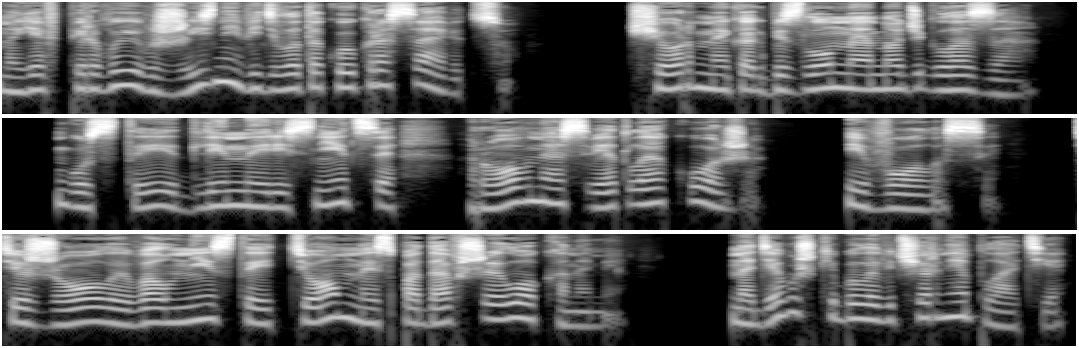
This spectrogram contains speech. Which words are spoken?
но я впервые в жизни видела такую красавицу. Черные, как безлунная ночь, глаза. Густые, длинные ресницы, ровная светлая кожа. И волосы. Тяжелые, волнистые, темные, спадавшие локонами. На девушке было вечернее платье.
